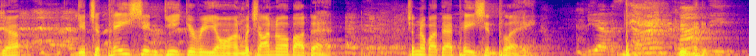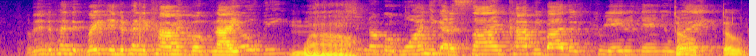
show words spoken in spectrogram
Yep. Get your patient geekery on. What y'all know about that? What you know about that patient play? You have a signed copy of independent, great independent comic book Niobe. Mm. Wow. Issue number one. You got a signed copy by the creator Daniel Dope, Way. dope.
